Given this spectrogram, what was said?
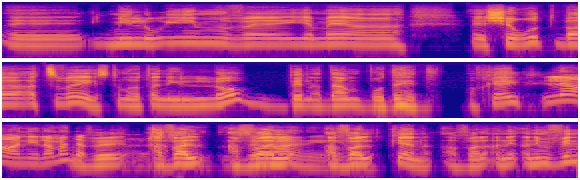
המילואים אה, וימי השירות הצבאי. זאת אומרת, אני לא בן אדם בודד. אוקיי? לא, אני לא מדבר... אבל, אבל, לא אני... אבל, כן, אבל אני, אני מבין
